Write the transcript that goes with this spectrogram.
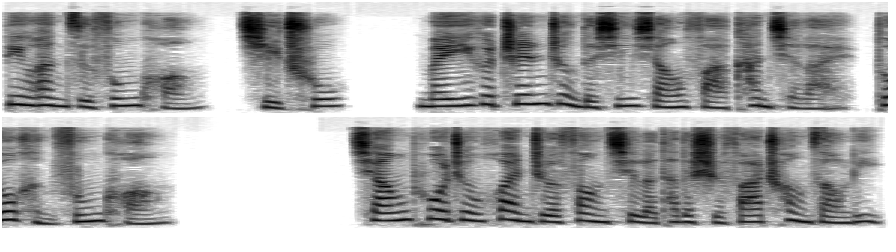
并暗自疯狂。起初，每一个真正的新想法看起来都很疯狂。强迫症患者放弃了他的始发创造力，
